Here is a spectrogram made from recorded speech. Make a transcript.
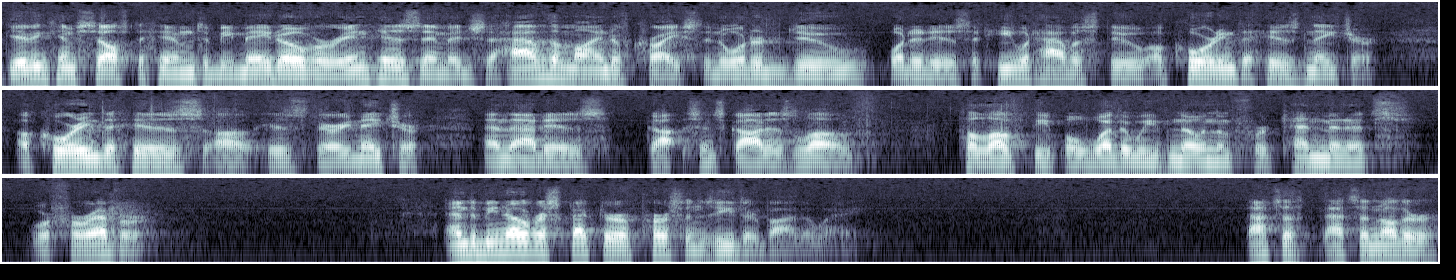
giving himself to him to be made over in his image, to have the mind of Christ in order to do what it is that he would have us do according to his nature, according to his, uh, his very nature. And that is, God, since God is love, to love people, whether we've known them for 10 minutes or forever. And to be no respecter of persons either, by the way. That's, a, that's another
